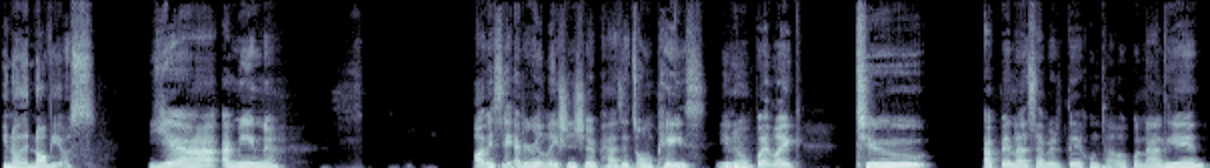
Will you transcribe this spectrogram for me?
you know, de novios. Yeah, I mean, obviously every relationship has its own pace, you know, but like to apenas haberte juntado con alguien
